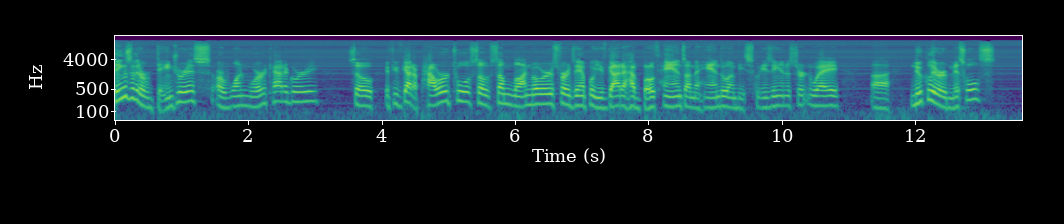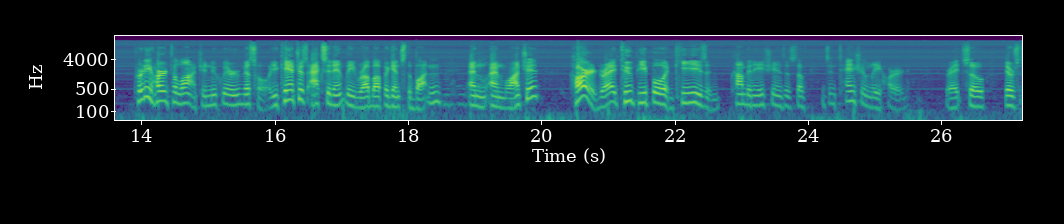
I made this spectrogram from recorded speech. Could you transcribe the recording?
Things that are dangerous are one more category. So if you've got a power tool, so some lawnmowers, for example, you've got to have both hands on the handle and be squeezing in a certain way. Uh, nuclear missiles, pretty hard to launch a nuclear missile. You can't just accidentally rub up against the button and, and launch it. Hard, right? Two people and keys and combinations and stuff. It's intentionally hard, right? So there's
